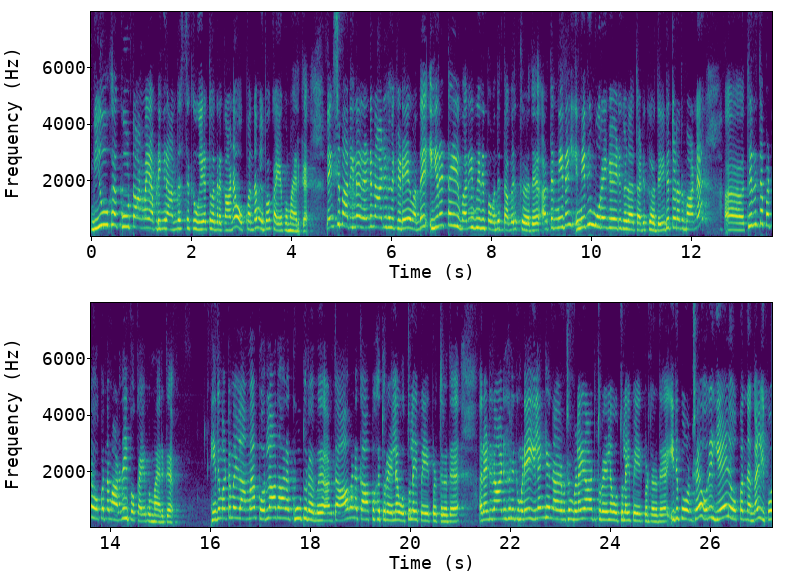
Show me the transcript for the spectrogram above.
வியூக கூட்டாண்மை அப்படிங்கிற அந்தஸ்துக்கு உயர்த்துவதற்கான ஒப்பந்தம் இப்போ கையொப்பமா இருக்கு நெக்ஸ்ட் பாத்தீங்கன்னா ரெண்டு நாடுகளுக்கு இடையே வந்து இரட்டை வரி விதிப்பை வந்து தவிர்க்கிறது அடுத்து நிதி நிதி முறைகேடுகளை தடுக்கிறது இது தொடர்பான திருத்தப்பட்ட ஒப்பந்தமானது இப்போ கையொப்பமா இருக்கு இது மட்டும் இல்லாம பொருளாதார கூட்டுறவு அடுத்த ஆவண காப்பகத்துறையில் ஒத்துழைப்பை ஏற்படுத்துறது ரெண்டு நாடுகளுக்கும் இடையே இளைஞர் நலன் மற்றும் விளையாட்டு துறையில ஒத்துழைப்பை ஏற்படுத்துறது இது போன்ற ஒரு ஏழு ஒப்பந்தங்கள் இப்போ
